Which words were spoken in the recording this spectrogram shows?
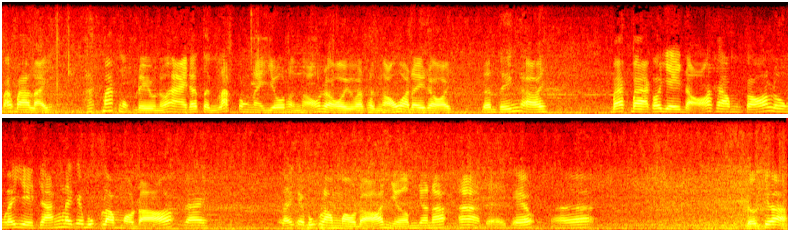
Bác ba lại thắc mắc một điều nữa. Ai đã từng lắp con này vô thần hổ rồi và thần hổ qua đây rồi? Lên tiếng rồi bác ba có dây đỏ không? Có luôn. Lấy dây trắng lấy cái bút lông màu đỏ. Đây lấy cái bút lông màu đỏ nhuộm cho nó. Ha, để kéo. Đó. được chưa?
